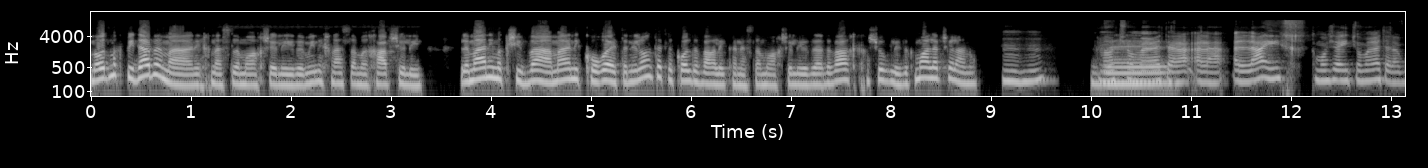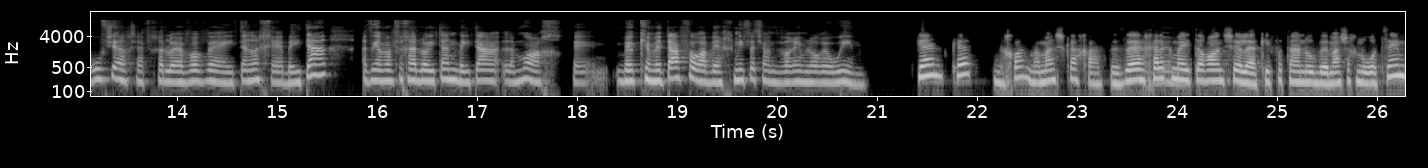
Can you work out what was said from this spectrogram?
מאוד מקפידה במה נכנס למוח שלי ומי נכנס למרחב שלי, למה אני מקשיבה, מה אני קוראת, אני לא נותנת לכל דבר להיכנס למוח שלי, זה הדבר הכי חשוב לי, זה כמו הלב שלנו. ו... מאוד שומרת על, על, עלייך, כמו שהיית שומרת על הגוף שלך, שאף אחד לא יבוא וייתן לך אה, בעיטה, אז גם אף אחד לא ייתן בעיטה למוח, כמטאפורה, ויכניס לשם דברים לא ראויים. כן, כן, נכון, ממש ככה. וזה חלק כן. מהיתרון של להקיף אותנו במה שאנחנו רוצים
